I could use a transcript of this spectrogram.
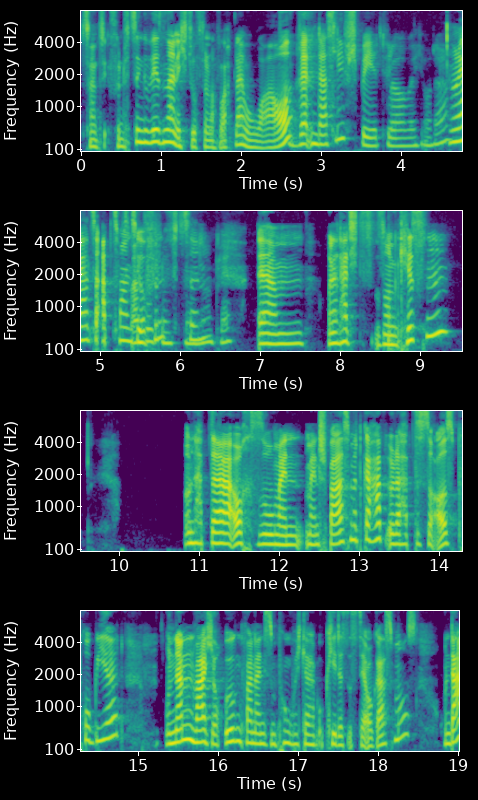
2015 gewesen sein, ich durfte noch wach bleiben, wow. Wetten, das lief spät, glaube ich, oder? Ja, so ab 20.15 Uhr. Okay. Ähm, und dann hatte ich so ein Kissen und habe da auch so meinen mein Spaß mit gehabt oder habe das so ausprobiert. Und dann war ich auch irgendwann an diesem Punkt, wo ich gedacht habe, okay, das ist der Orgasmus. Und dann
